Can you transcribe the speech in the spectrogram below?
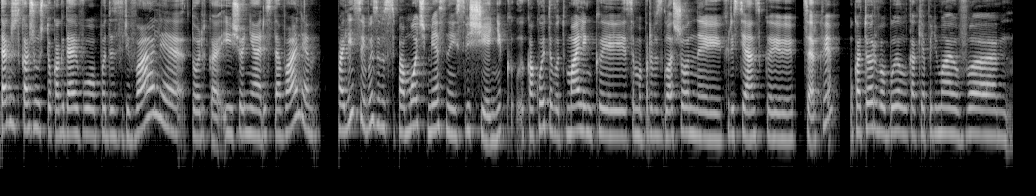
Также скажу, что когда его подозревали только и еще не арестовали, полиции вызвался помочь местный священник какой-то вот маленькой самопровозглашенной христианской церкви у которого был, как я понимаю, в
